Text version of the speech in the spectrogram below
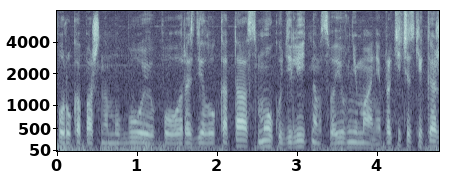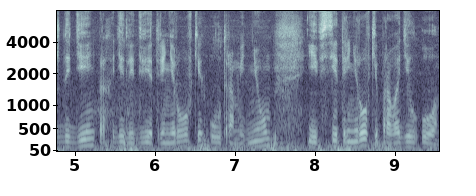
по рукопашному бою, по разделу ката, смог уделить нам свое внимание. Практически каждый день проходили две тренировки, утром и днем, и все тренировки проводил он.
